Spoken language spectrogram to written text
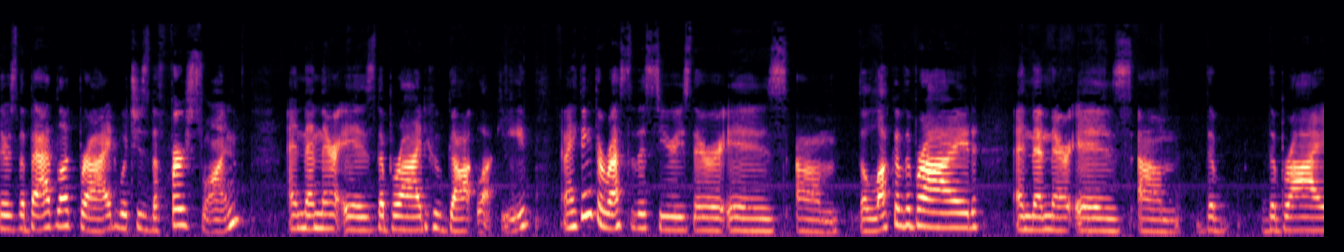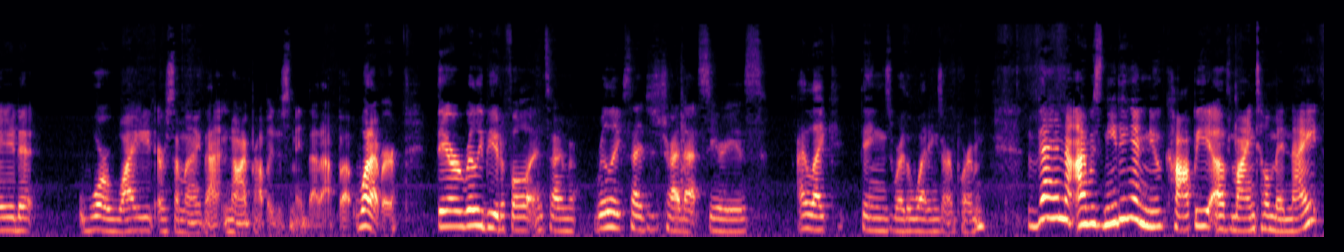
there's The Bad Luck Bride, which is the first one. And then there is The Bride Who Got Lucky. And I think the rest of the series, there is um, The Luck of the Bride. And then there is um, the, the Bride Wore White or something like that. No, I probably just made that up, but whatever. They're really beautiful. And so I'm really excited to try that series. I like things where the weddings are important. Then I was needing a new copy of Mine Till Midnight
